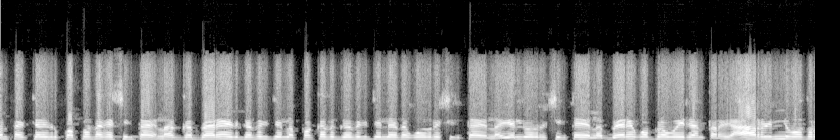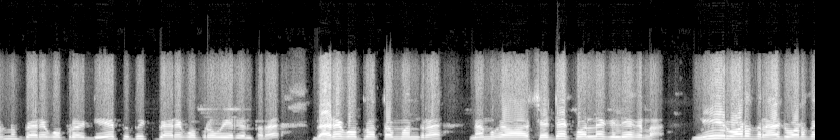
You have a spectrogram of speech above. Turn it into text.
ಅಂತ ಕೇಳಿದ್ರು ಕೊಪ್ಪಳದಾಗ ಸಿಗ್ತಾ ಇಲ್ಲ. ಬೇರೆ ಗದಗ ಜಿಲ್ಲೆ, ಪಕ್ಕದ ಗದಗ ಜಿಲ್ಲೆದಾಗ ಹೋದ್ರೆ ಸಿಗ್ತಾ ಇಲ್ಲ. ಎಲ್ಲಿ ಹೋದ್ರೆ ಸಿಗ್ತಾ ಇಲ್ಲ. ಬೇರೆ ಗೊಬ್ಬರ ಒಯ್ರಿ ಅಂತಾರೆ. ಯಾರು ಇಲ್ಲಿ ಹೋದ್ರು ಬೇರೆ ಗೊಬ್ಬರ ಡಿ ಎ ಪಿ ಬಿಟ್ಟು ಬೇರೆ ಗೊಬ್ಬರ ಒಯ್ರಿ ಅಂತಾರೆ. ಬೇರೆ ಗೊಬ್ಬರ ತಮ್ಮಂದ್ರೆ ನಮ್ಗೆ ಸೆಡ್ಡೆ ಕೊಲ್ಲಾಗ ಇಳಿಯಾಗಲ್ಲ ನೀರ್ ಹೊಡೆದ್ ರಾಡ್ ಹೊಡೆದ್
